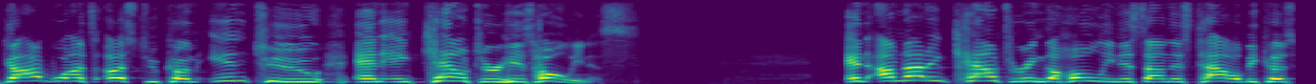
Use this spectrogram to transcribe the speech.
God wants us to come into and encounter His holiness. And I'm not encountering the holiness on this towel because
